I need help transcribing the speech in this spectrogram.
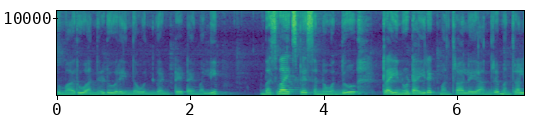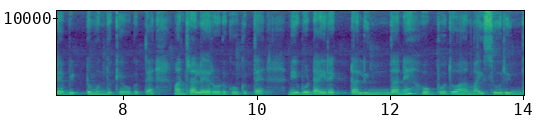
ಸುಮಾರು ಹನ್ನೆರಡೂವರೆಯಿಂದ ಒಂದು ಗಂಟೆ ಟೈಮಲ್ಲಿ ಬಸವ ಎಕ್ಸ್ಪ್ರೆಸ್ ಅನ್ನೋ ಒಂದು ಟ್ರೈನು ಡೈರೆಕ್ಟ್ ಮಂತ್ರಾಲಯ ಅಂದರೆ ಮಂತ್ರಾಲಯ ಬಿಟ್ಟು ಮುಂದಕ್ಕೆ ಹೋಗುತ್ತೆ. ಮಂತ್ರಾಲಯ ರೋಡಿಗೆ ಹೋಗುತ್ತೆ. ನೀವು ಡೈರೆಕ್ಟ್ ಅಲ್ಲಿಂದನೇ ಹೋಗ್ಬೋದು. ಮೈಸೂರಿಂದ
